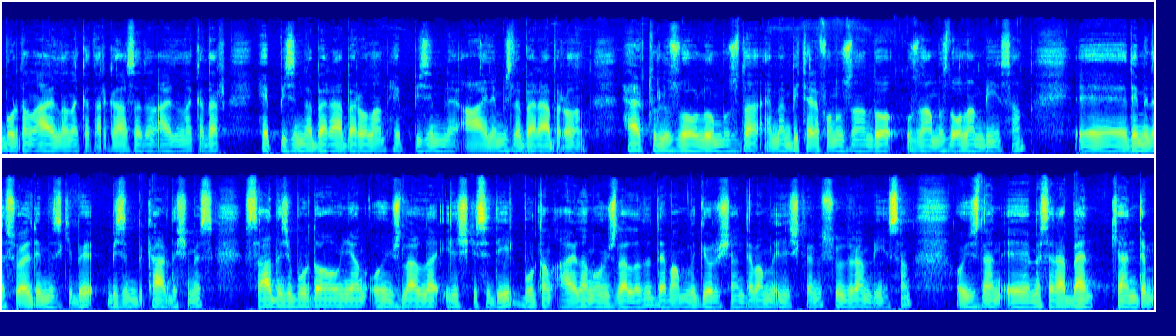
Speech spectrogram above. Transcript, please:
buradan ayrılana kadar, Galatasaray'dan ayrılana kadar hep bizimle beraber olan, hep bizimle, ailemizle beraber olan, her türlü zorluğumuzda hemen bir telefon uzağında, uzağımızda olan bir insan. E, demin de söylediğimiz gibi bizim bir kardeşimiz. Sadece burada oynayan oyuncularla ilişkisi değil, buradan ayrılan oyuncularla da devamlı görüşen, devamlı ilişkilerini sürdüren bir insan. O yüzden e, mesela ben kendim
